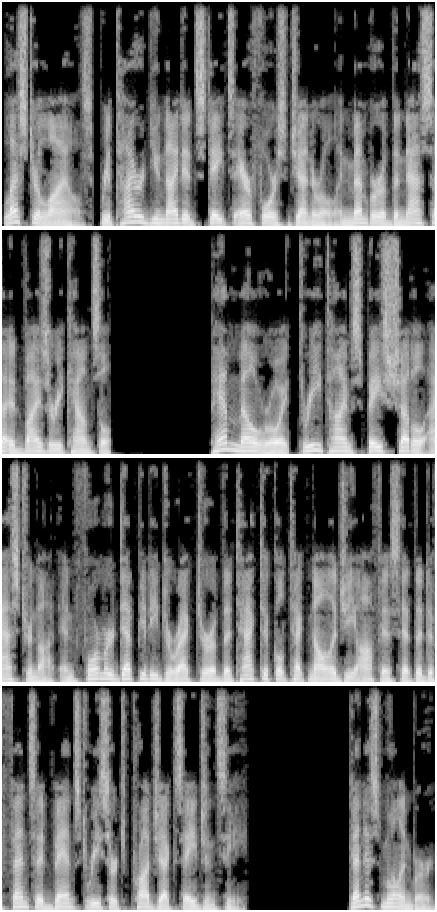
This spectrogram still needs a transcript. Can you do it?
Lester Lyles, retired United States Air Force general and member of the NASA Advisory Council. Pam Melroy, three-time Space Shuttle astronaut and former deputy director of the Tactical Technology Office at the Defense Advanced Research Projects Agency Dennis Muilenburg,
